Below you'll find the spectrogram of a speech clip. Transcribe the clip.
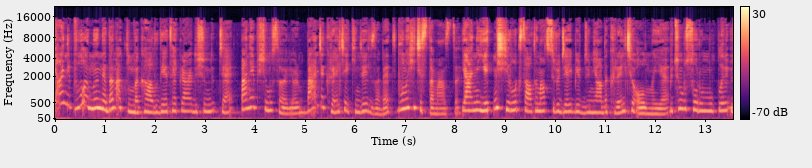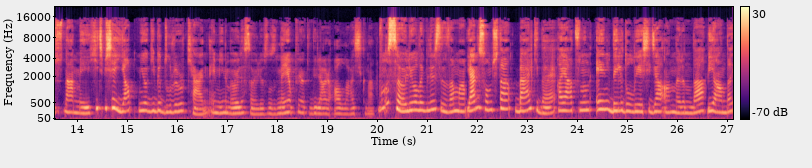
Yani bu anı neden aklımda kaldı diye tekrar düşündükçe ben hep şunu söylüyorum. Bence Kraliçe 2. Elizabeth bunu hiç istemezdi. Yani 70 yıllık saltanat süreceği bir dünyada kraliçe olmayı, bütün bu sorumlulukları üstlenmeyi, hiçbir şey yapmıyor gibi dururken eminim öyle söylüyorsunuz. Ne yapıyor ki Dilara Allah aşkına? Bunu söylüyor olabilirsiniz ama yani sonuçta belki de hayatının en deli dolu yaşayacağı anlarında bir anda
